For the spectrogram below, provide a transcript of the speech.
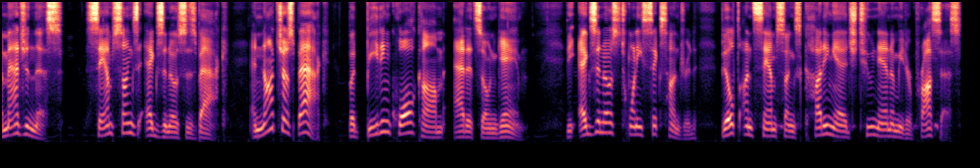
Imagine this. Samsung's Exynos is back. And not just back, but beating Qualcomm at its own game. The Exynos 2600, built on Samsung's cutting-edge 2-nanometer process,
